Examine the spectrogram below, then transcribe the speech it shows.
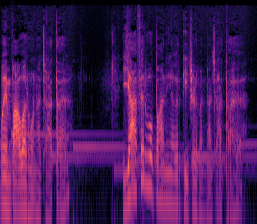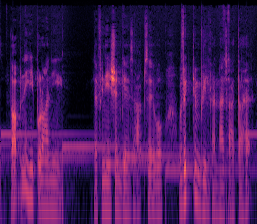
वो एम्पावर होना चाहता है, या फिर वो पानी अगर कीचड़ बनना चाहता है तो अपनी ही पुरानी डेफिनेशन के हिसाब से वो विक्टिम फील करना चाहता है।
